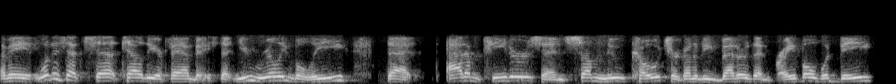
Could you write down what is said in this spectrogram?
I mean, what does that tell to your fan base that you really believe that Adam Peters and some new coach are going to be better than Vrabel would be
